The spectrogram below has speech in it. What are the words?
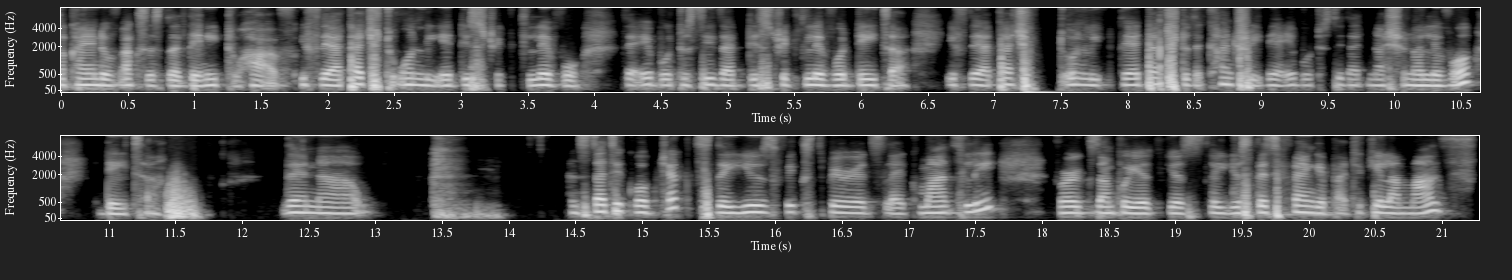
the kind of access that they need to have. If they're attached to only a district level, they're able to see that district level data. If they're attached only, they're attached to the country, they're able to see that national level data. Then uh, and static objects, they use fixed periods like monthly. For example, you're, you're, you're, specifying a particular month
